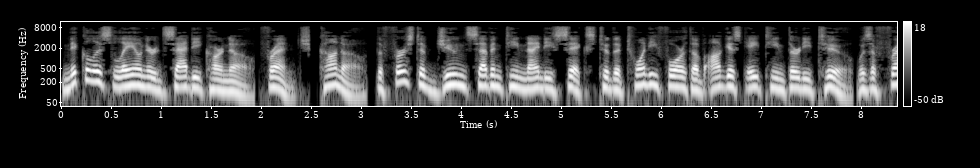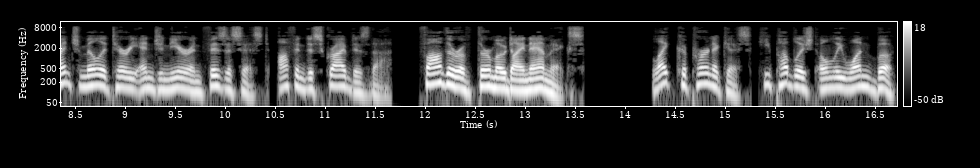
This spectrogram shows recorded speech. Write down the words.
Nicolas Léonard Sadi Carnot French, Cano, the 1st of June 1796 to the 24th of August 1832 was a French military engineer and physicist, often described as the father of thermodynamics. Like Copernicus, he published only one book,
